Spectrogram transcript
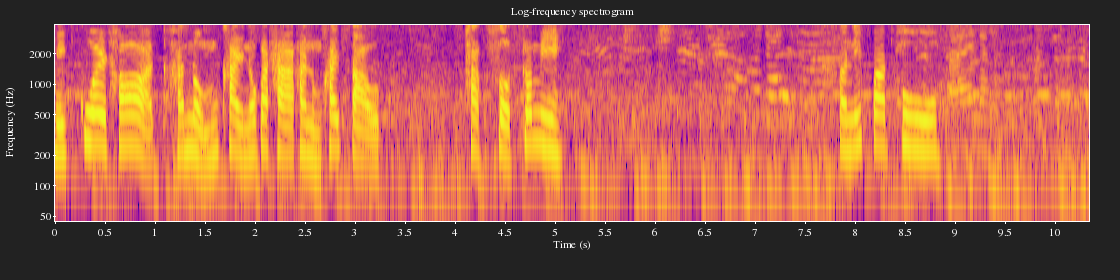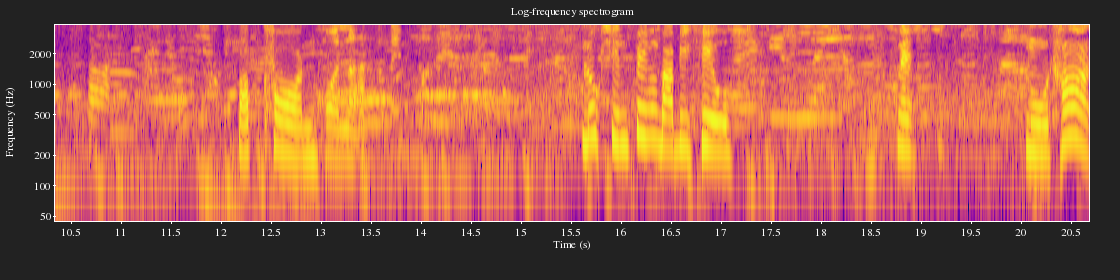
มีกล้วยทอด ขนมไข่นกกระทา ขนมไข่เต่า ผักสดก็มี อันนี้ปลาทูป๊อปคอร์นคนเหรอลูกชิ้นปิ้งบาร์บีคิวเนี่ยหมูทอด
